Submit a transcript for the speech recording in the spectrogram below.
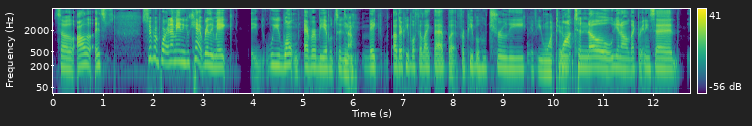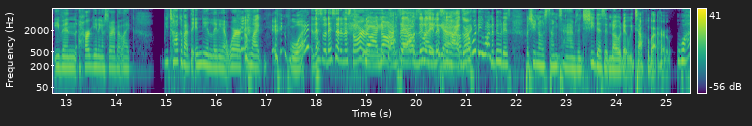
So all it's super important. I mean, you can't really make we won't ever be able to No. make other people feel like that, but for people who truly If you want to. want to know, you know, like Brittany said, even her getting a story about like we talk about the Indian lady at work. I'm like, what? that's what they said in the story. No, I know. I'm saying I was literally listening, yeah, like, girl, what do you want to do this? But you know, sometimes, and she doesn't know that we talk about her. What?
